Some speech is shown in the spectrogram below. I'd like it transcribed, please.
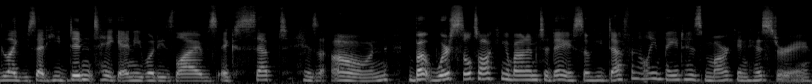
like you said, he didn't take anybody's lives except his own. But we're still talking about him today, so he definitely made his mark in history.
